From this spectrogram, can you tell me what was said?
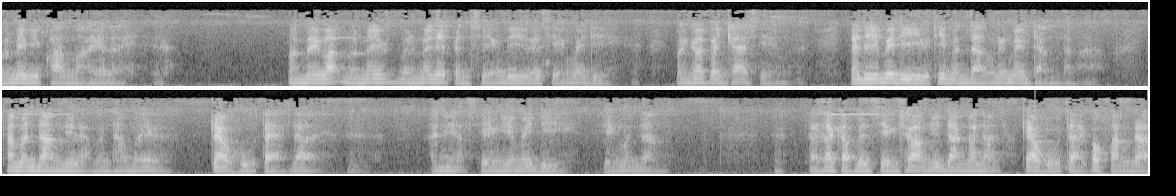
มันไม่มีความหมายอะไรมันไม่ว่ามันไม่ มันไม่ได้เป็นเสียงดีหรือเสียงไม่ดี มันก็เป็นแค่เสียง จะดีไม่ดีอยู่ที่มันดังหรือไม่ดังต่างหาก ถ้ามันดังนี่แหละ มันทำให้แก้วหูแตกได้ อันนี้เสียงนี้ไม่ดี เสียงมันดัง แต่ถ้ากลับเป็นเสียงชอบนี่ดังขนาด แก้วหูแตกก็ฟังได้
